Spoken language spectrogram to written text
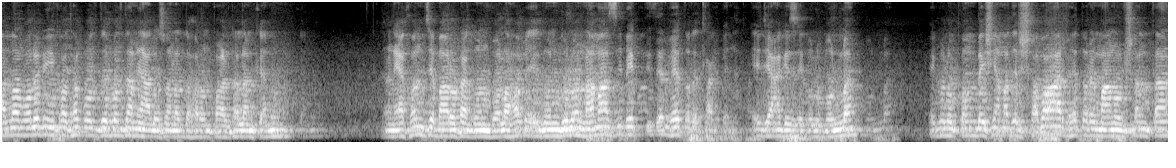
আল্লাহ বলেন, এই কথা বলতে বলতে আমি আলোচনার ধরন পাল্টালাম কেন? কারণ এখন যে বারোটা গুণ বলা হবে, এই গুণগুলো নামাজি ব্যক্তিদের ভেতরে থাকবে না। এই যে আগে যেগুলো বললাম, এগুলো কম বেশি আমাদের সবার ভেতরে মানব সন্তান,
